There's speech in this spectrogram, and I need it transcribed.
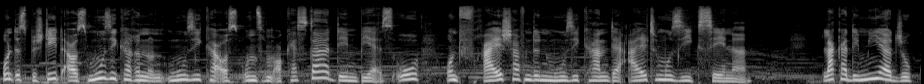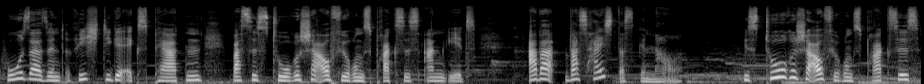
und es besteht aus Musikerinnen und Musikern aus unserem Orchester, dem BSO, und freischaffenden Musikern der alte Musikszene. L'Accademia Giocosa sind richtige Experten, was historische Aufführungspraxis angeht. Aber was heißt das genau? Historische Aufführungspraxis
